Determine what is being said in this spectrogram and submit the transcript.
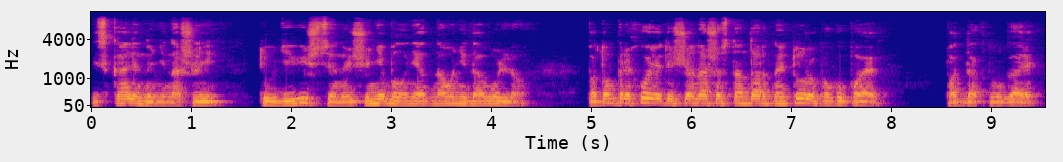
Искали, но не нашли. Ты удивишься, но еще не было ни одного недовольного. Потом приходят еще наши стандартные туры покупают, поддакнул Гарик.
